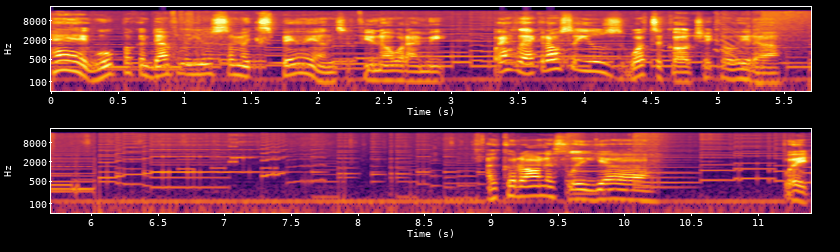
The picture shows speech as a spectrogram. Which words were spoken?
hey, Wooper can definitely use some experience, if you know what I mean. Well, actually, I could also use, what's it called, Chikorita. I could honestly, yeah. Wait.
